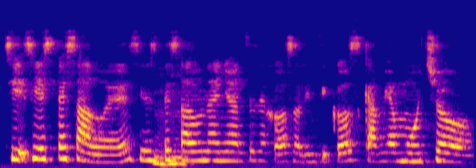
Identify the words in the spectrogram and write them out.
sí, sí es pesado, ¿eh? Sí es uh -huh. pesado un año antes de Juegos Olímpicos, cambia mucho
